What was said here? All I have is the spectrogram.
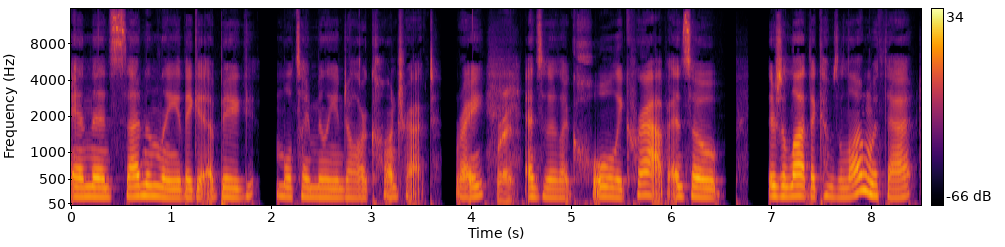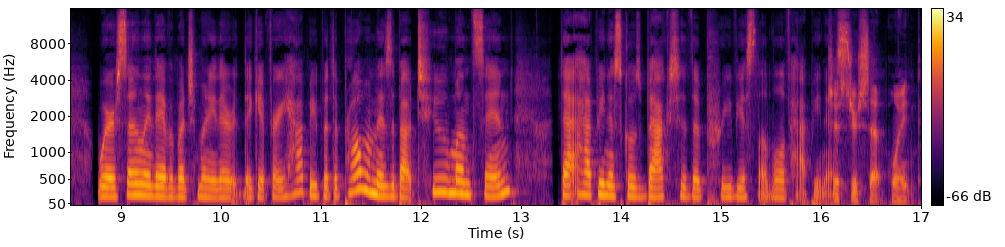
And then suddenly they get a big multi million dollar contract, right? right. And so they're like, holy crap. And so there's a lot that comes along with that where suddenly they have a bunch of money, they they get very happy. But the problem is about two months in, that happiness goes back to the previous level of happiness. Just your set point.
